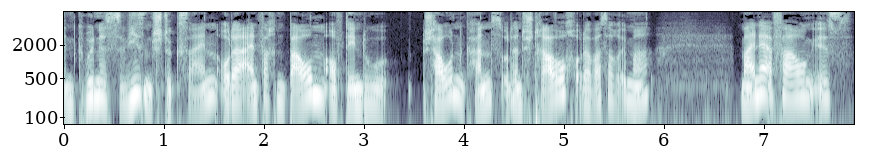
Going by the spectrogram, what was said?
ein grünes Wiesenstück sein oder einfach ein Baum, auf den du schauen kannst oder ein Strauch oder was auch immer. Meine Erfahrung ist,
